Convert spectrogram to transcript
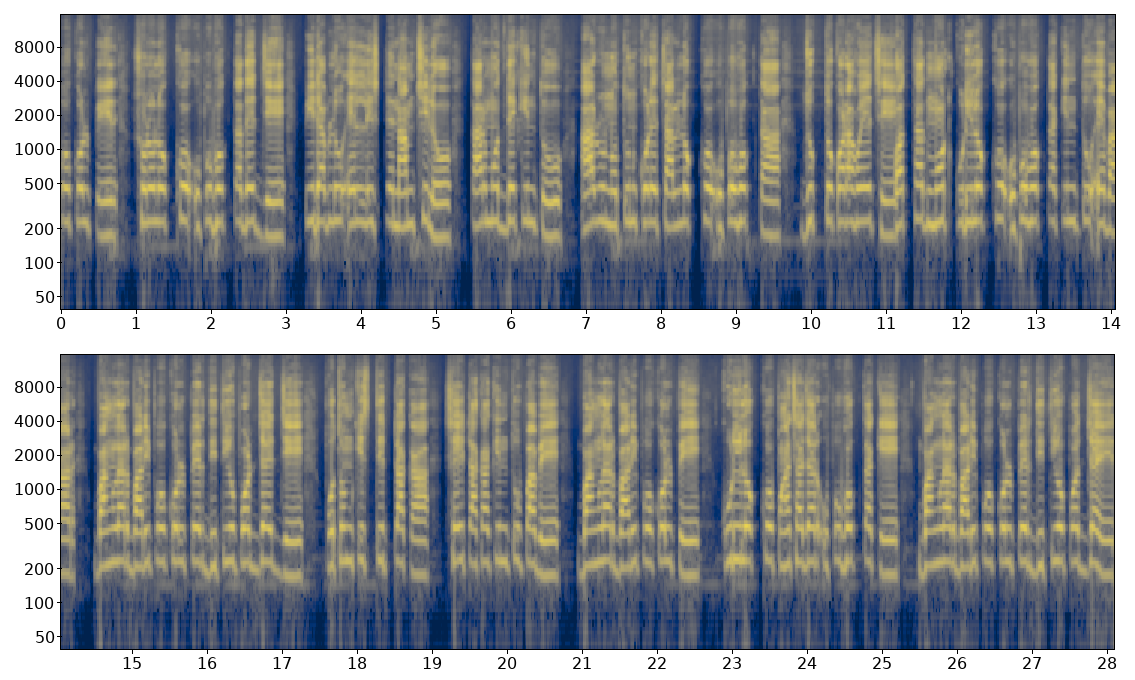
প্রকল্পের ষোলো লক্ষ উপভোক্তাদের যে পিডাব্লিউএল লিস্টে নাম ছিল, তার মধ্যে কিন্তু আরও নতুন করে চার লক্ষ উপভোক্তা যুক্ত করা হয়েছে। অর্থাৎ মোট কুড়ি লক্ষ উপভোক্তা কিন্তু এবার বাংলার বাড়ি প্রকল্পের দ্বিতীয় পর্যায়ের যে প্রথম কিস্তির টাকা, সেই টাকা কিন্তু পাবে বাংলার বাড়ি প্রকল্পে কুড়ি লক্ষ পাঁচ হাজার উপভোক্তাকে বাংলার বাড়ি প্রকল্পের দ্বিতীয় পর্যায়ের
